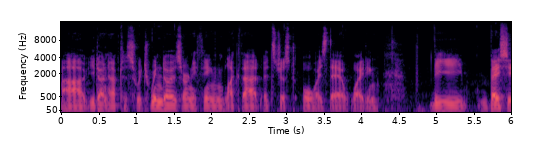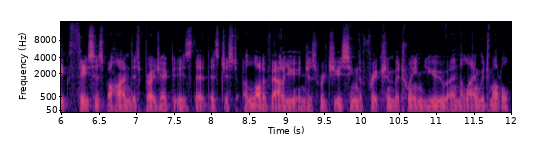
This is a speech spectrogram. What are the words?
Uh, you don't have to switch windows or anything like that. It's just always there waiting. The basic thesis behind this project is that there's just a lot of value in just reducing the friction between you and the language model.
